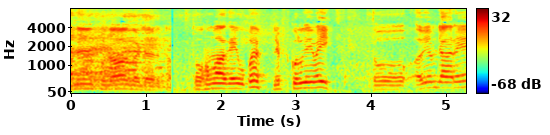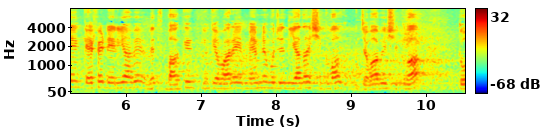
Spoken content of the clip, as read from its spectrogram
उन्हें खुदा का डर था। तो हम आ गए ऊपर लिफ्ट खुल गई भाई। तो अभी हम जा रहे हैं कैफेटेरिया में विथ बाकी क्योंकि हमारे मैम ने मुझे दिया था शिकवा जवाब शिकवा। तो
